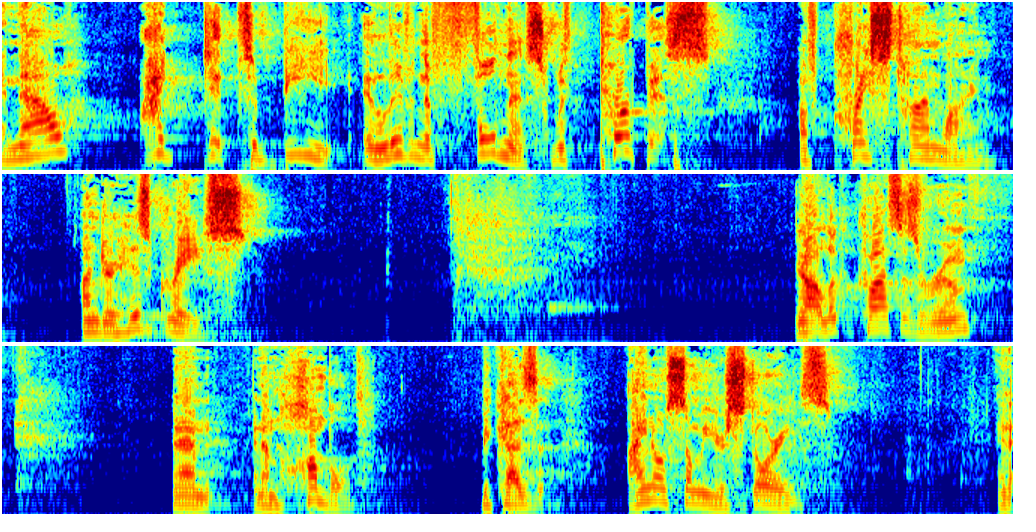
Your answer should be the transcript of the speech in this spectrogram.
And now I get to be and live in the fullness with purpose of Christ's timeline under His grace. You know, I look across this room and I'm, and I'm humbled because I know some of your stories. And,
